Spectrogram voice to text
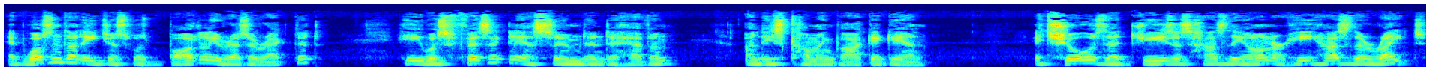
It wasn't that he just was bodily resurrected, he was physically assumed into heaven, and he's coming back again. It shows that Jesus has the honour, he has the right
